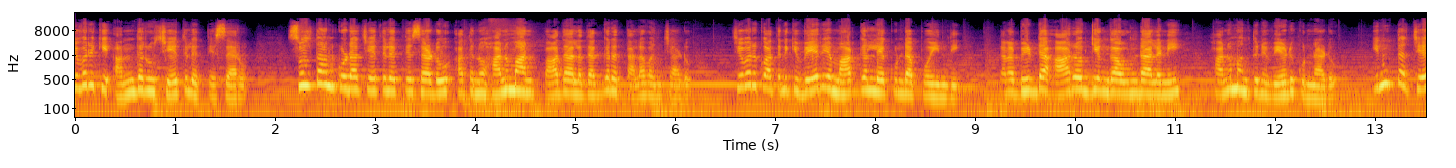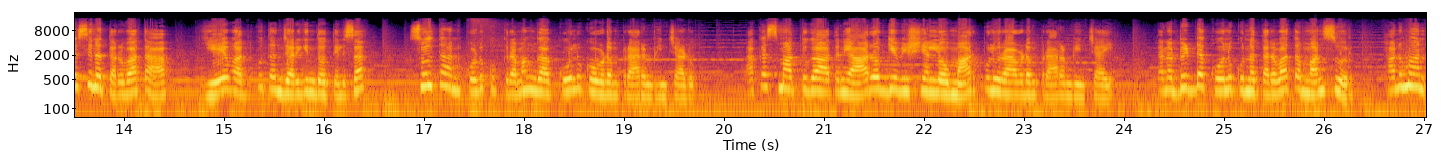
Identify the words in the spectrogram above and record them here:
చివరికి అందరూ చేతులెత్తేశారు. సుల్తాన్ కూడా చేతులెత్తేశాడు. అతను హనుమాన్ పాదాల దగ్గర తల వంచాడు. చివరకు అతనికి వేరే మార్గం లేకుండా పోయింది. తన బిడ్డ ఆరోగ్యంగా ఉండాలని హనుమంతుని వేడుకున్నాడు. ఇంత చేసిన తరువాత ఏం అద్భుతం జరిగిందో తెలుసా? సుల్తాన్ కొడుకు క్రమంగా కోలుకోవడం ప్రారంభించాడు. అకస్మాత్తుగా అతని ఆరోగ్య విషయంలో మార్పులు రావడం ప్రారంభించాయి. తన బిడ్డ కోలుకున్న తర్వాత మన్సూర్ హనుమాన్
